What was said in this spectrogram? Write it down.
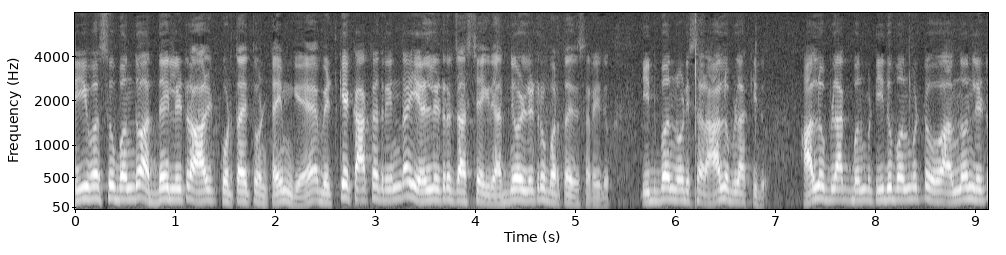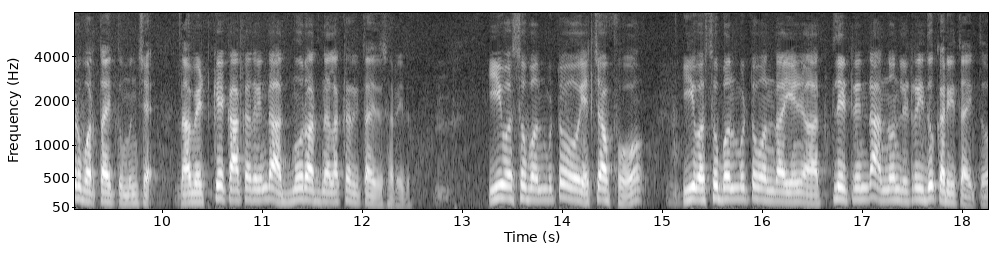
ಈ ವಸ್ತು ಬಂದು ಹದಿನೈದು ಲೀಟರ್ ಹಾಲು ಕೊಡ್ತಾ ಇತ್ತು ಒಂದು ಟೈಮ್ಗೆ. ವೆಟ್ಕೆ ಹಾಕೋದ್ರಿಂದ ಎರಡು ಲೀಟರ್ ಜಾಸ್ತಿ ಆಗಿದೆ. ಹದಿನೇಳು ಲೀಟರ್ ಬರ್ತಾ ಇದೆ ಸರ್ ಇದು. ಇದು ಬಂದು ನೋಡಿ ಸರ್, ಹಾಲು ಬ್ಲಾಕ್ ಇದು. ಹಾಲು ಬ್ಲಾಕ್ ಬಂದ್ಬಿಟ್ಟು, ಇದು ಬಂದ್ಬಿಟ್ಟು ಹನ್ನೊಂದು ಲೀಟರ್ ಬರ್ತಾ ಇತ್ತು ಮುಂಚೆ. ನಾವು ವೆಟ್ಕೆ ಹಾಕೋದ್ರಿಂದ ಹದಿಮೂರು ಹದಿನಾಲ್ಕು ಇರ್ತಾ ಇದೆ ಸರ್ ಇದು. ಈ ವಸ್ತು ಬಂದ್ಬಿಟ್ಟು ಎಚ್ ಎಫ್ ಈ ವಸ್ತು ಬಂದ್ಬಿಟ್ಟು ಒಂದು ಹತ್ತು ಲೀಟ್ರಿಂದ ಹನ್ನೊಂದು ಲೀಟರ್ ಇದು ಕರಿತಾ ಇತ್ತು.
